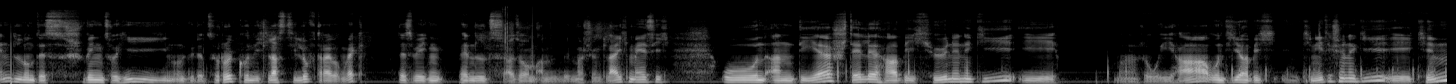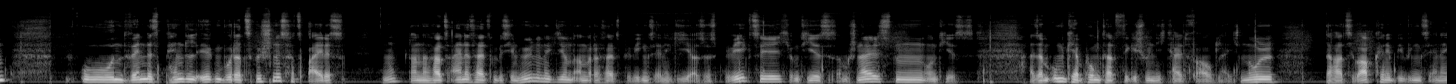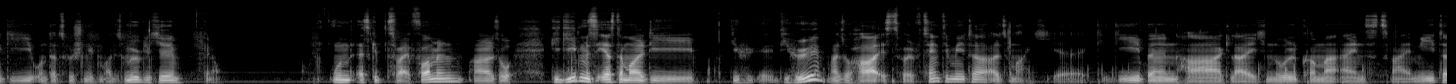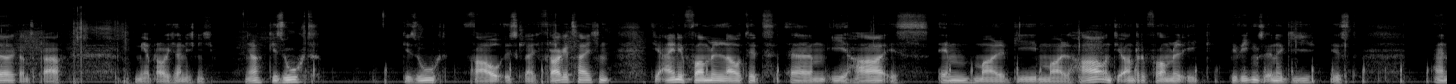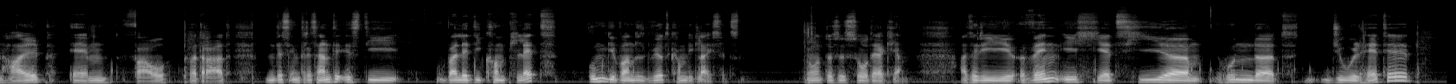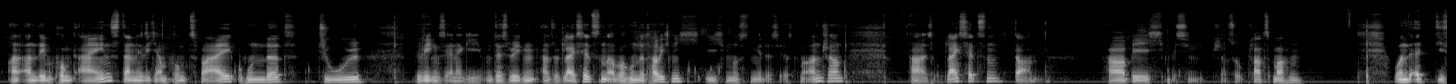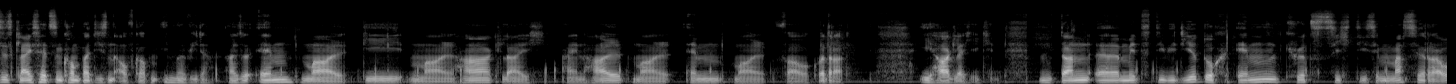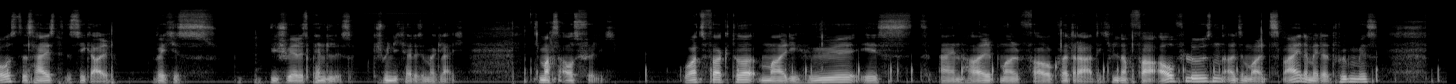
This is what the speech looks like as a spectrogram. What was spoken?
Pendel und es schwingt so hin und wieder zurück und ich lasse die Luftreibung weg. Deswegen pendelt es also immer schön gleichmäßig. Und an der Stelle habe ich Höhenenergie, E, also EH, und hier habe ich kinetische Energie, E, Kin. Und wenn das Pendel irgendwo dazwischen ist, hat es beides. Dann hat es einerseits ein bisschen Höhenenergie und andererseits Bewegungsenergie. Also es bewegt sich und hier ist es am schnellsten und hier ist es, also am Umkehrpunkt hat es die Geschwindigkeit v gleich 0. Da hat es überhaupt keine Bewegungsenergie und dazwischen eben alles Mögliche. Genau. Und es gibt zwei Formeln. Also gegeben ist erst einmal die, die, die Höhe, also h ist 12 cm, also mache ich hier gegeben h gleich 0,12 Meter, ganz brav. Mehr brauche ich eigentlich nicht. Ja, gesucht, gesucht, v ist gleich Fragezeichen. Die eine Formel lautet ähm, EH ist m mal g mal h und die andere Formel e Bewegungsenergie ist 1,5 mv Quadrat. Und das Interessante ist, die, weil er die komplett umgewandelt wird, kann man die gleichsetzen. Ja, das ist so der Kern. Also die, wenn ich jetzt hier 100 Joule hätte, an, an dem Punkt 1, dann hätte ich am Punkt 2 100 Joule Bewegungsenergie. Und deswegen also gleichsetzen, aber 100 habe ich nicht. Ich muss mir das erstmal anschauen. Also gleichsetzen, dann habe ich ein bisschen so Platz machen. Und äh, dieses Gleichsetzen kommt bei diesen Aufgaben immer wieder. Also m mal g mal h gleich 1,5 mal m mal v Quadrat. EH gleich E Kind. Und dann äh, mit dividiert durch m kürzt sich diese Masse raus. Das heißt, ist egal, welches, wie schwer das Pendel ist. Geschwindigkeit ist immer gleich. Ich mache es ausführlich. Ortsfaktor mal die Höhe ist 1,5 mal v Quadrat. Ich will noch v auflösen, also mal 2, damit er drüben ist.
